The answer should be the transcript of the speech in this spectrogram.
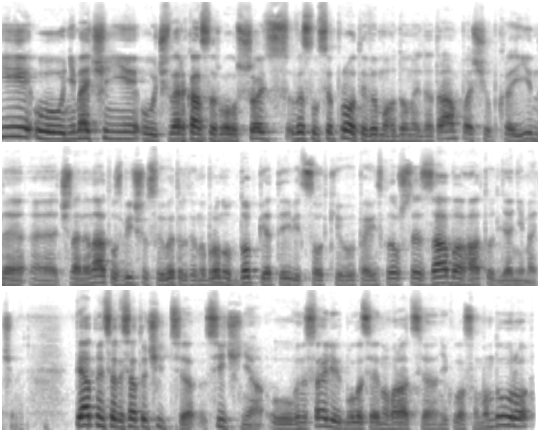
І у Німеччині у четвер канцлер Волф Шольц висловився проти вимог Дональда Трампа, щоб країни, е, члени НАТО, збільшили свої витрати на оборону до 5% ВВП. Він сказав, що це забагато для Німеччини. П'ятниця 10 чіця- січня у Венесуелі відбулася інаугурація Ніколаса Мандуро.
